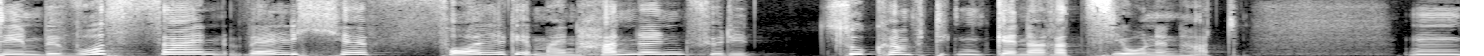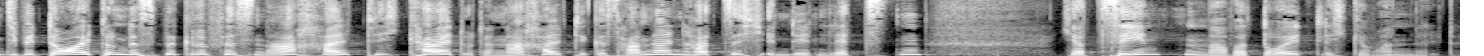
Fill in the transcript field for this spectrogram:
dem Bewusstsein, welche Folge mein Handeln für die zukünftigen Generationen hat. Mm, die Bedeutung des Begriffes Nachhaltigkeit oder nachhaltiges Handeln hat sich in den letzten Jahrzehnten aber deutlich gewandelt.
